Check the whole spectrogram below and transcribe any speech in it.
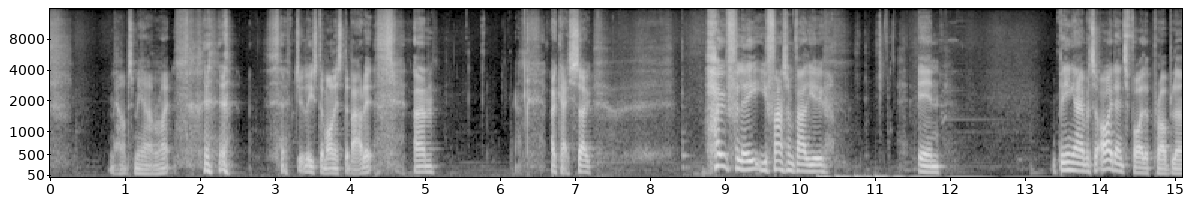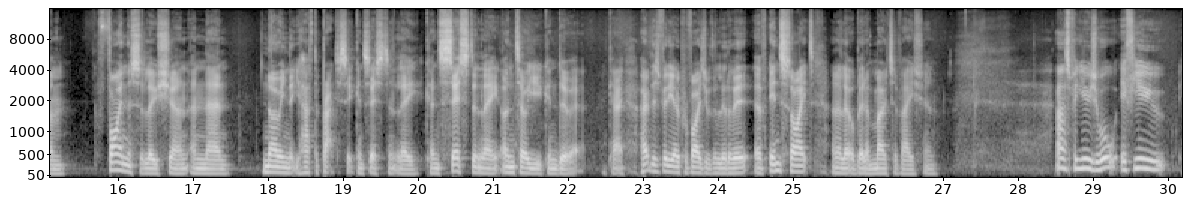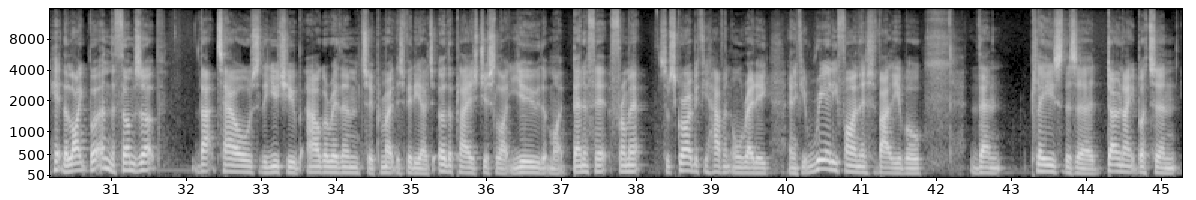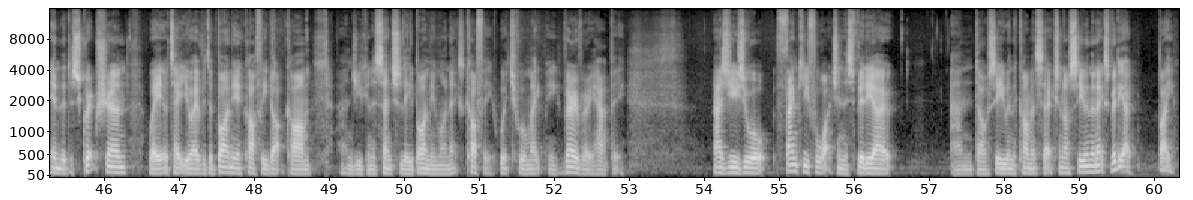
it helps me out, right? At least I'm honest about it. Um, okay, so hopefully you found some value in being able to identify the problem, find the solution, and then knowing that you have to practice it consistently, consistently until you can do it. Okay, I hope this video provides you with a little bit of insight and a little bit of motivation. As per usual, if you hit the like button, the thumbs up, that tells the YouTube algorithm to promote this video to other players just like you that might benefit from it. Subscribe if you haven't already, and if you really find this valuable, then please, there's a donate button in the description where it'll take you over to buymeacoffee.com and you can essentially buy me my next coffee, which will make me very, very happy. As usual, thank you for watching this video and I'll see you in the comment section. I'll see you in the next video. Bye.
